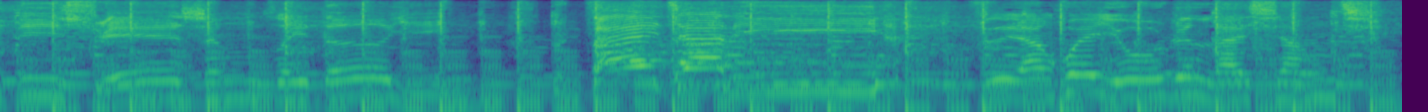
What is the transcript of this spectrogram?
的学生最得意，蹲在家里，自然会有人来相亲。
